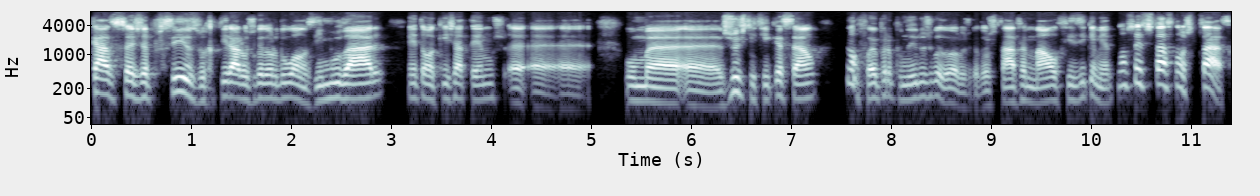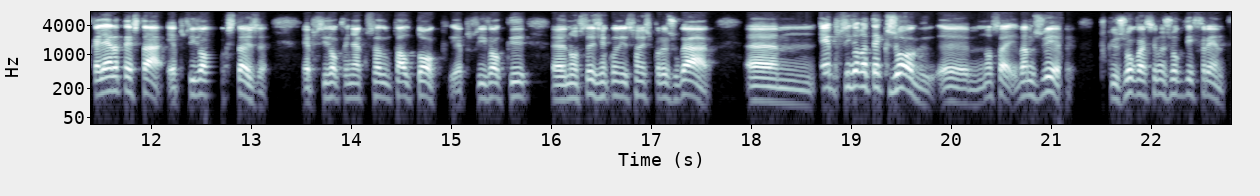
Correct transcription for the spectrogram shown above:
caso seja preciso retirar o jogador do 11 e mudar, então aqui já temos uh, uh, uma uh, justificação. Não foi para punir o jogador, o jogador estava mal fisicamente. Não sei se está, se não está, se calhar até está. É possível que esteja, é possível que tenha acusado o tal toque, é possível que não esteja em condições para jogar. É possível até que jogue, não sei, vamos ver, porque o jogo vai ser um jogo diferente.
